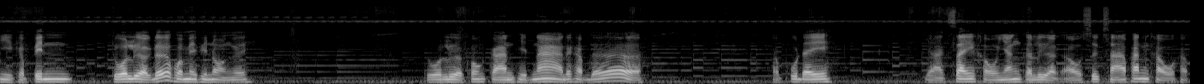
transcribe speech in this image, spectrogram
นี่ก็เป็นตัวเลือกเด้อพ่อแม่พี่น้องเลย ตัวเลือกของการเห็ดหน้าเด้อครับ เด้อถ้าผู้ใดอยากใส่เขายังก็เลือกเอาศึกษาพันธุ์เขาครับ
